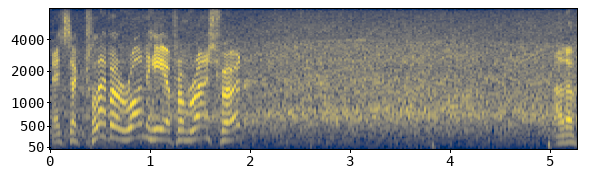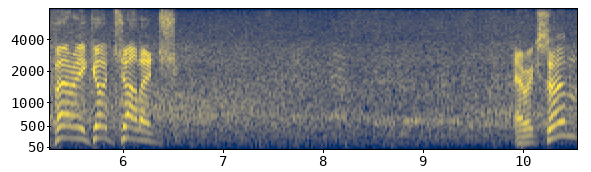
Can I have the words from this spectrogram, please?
It's a clever run here from Rashford. And a very good challenge. Eriksen.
